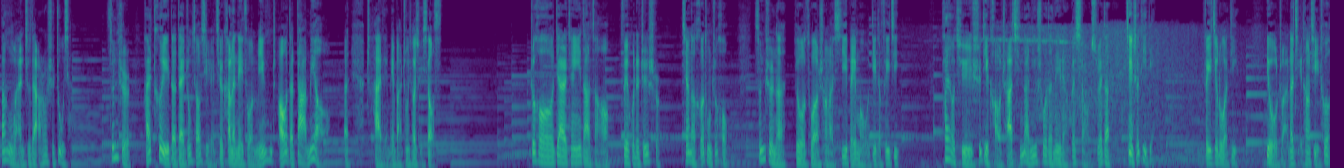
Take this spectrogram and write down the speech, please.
当晚就在 L 市住下。孙志还特意的带钟小雪去看了那座明朝的大庙，哎，差点没把钟小雪笑死。之后第二天一大早飞回了 J 市，签了合同之后，孙志呢又坐上了西北某地的飞机，他要去实地考察秦大妮说的那两个小学的建设地点。飞机落地。又转了几趟汽车，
